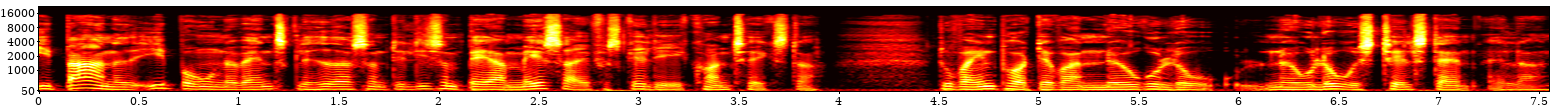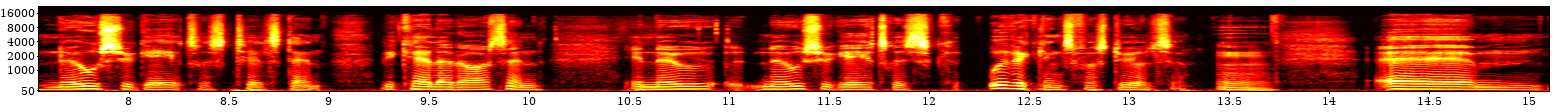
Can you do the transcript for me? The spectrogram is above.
i barnet iboende vanskeligheder, som det ligesom bærer med sig i forskellige kontekster. Du var inde på, at det var en neurolog, neurologisk tilstand, eller neuropsykiatrisk tilstand. Vi kalder det også en, en neuro, neuropsykiatrisk udviklingsforstyrrelse. Mm. Øhm,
